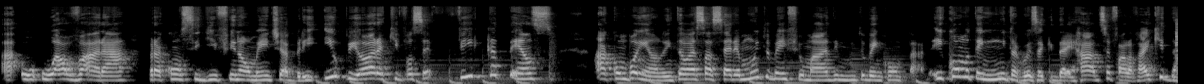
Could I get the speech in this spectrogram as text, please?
a, o, o alvará para conseguir finalmente abrir. E o pior é que você fica tenso acompanhando. Então, essa série é muito bem filmada e muito bem contada. E como tem muita coisa que dá errado, você fala, vai que dá.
